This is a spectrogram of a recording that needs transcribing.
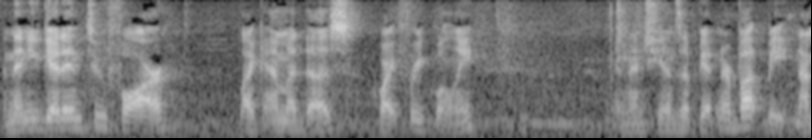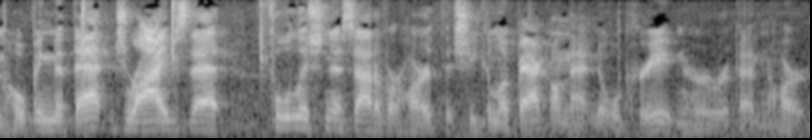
And then you get in too far, like Emma does quite frequently, and then she ends up getting her butt beat. And I'm hoping that that drives that foolishness out of her heart, that she can look back on that and it will create in her repentant heart.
